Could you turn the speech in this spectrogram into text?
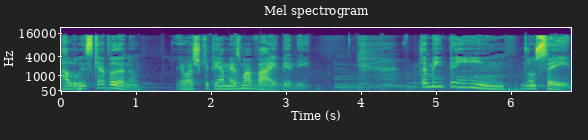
a Luiz Cavano. Eu acho que tem a mesma vibe ali. Também tem, não sei,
